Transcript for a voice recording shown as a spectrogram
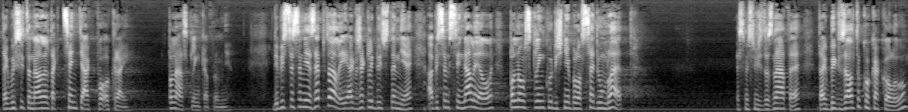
tak bych si to nalil tak centák po okraj. Plná sklinka pro mě. Kdybyste se mě zeptali, jak řekli byste mě, aby jsem si nalil plnou sklinku, když mě bylo sedm let, já si myslím, že to znáte, tak bych vzal tu Coca-Colu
